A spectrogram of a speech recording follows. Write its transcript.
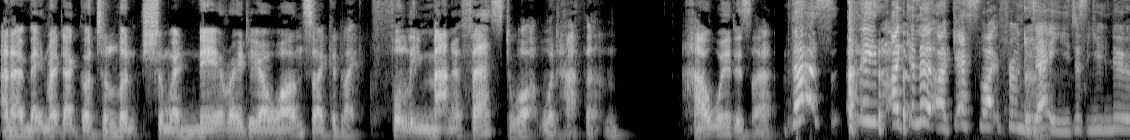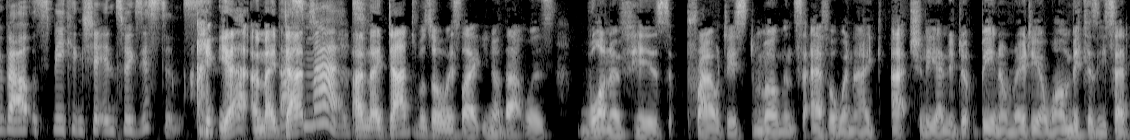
And I made my dad go to lunch somewhere near Radio One, so I could like fully manifest what would happen. How weird is that? That's, I mean, I look, I guess like from day you just you knew about speaking shit into existence. yeah, and my That's dad, mad. and my dad was always like, you know, that was one of his proudest moments ever when I actually ended up being on Radio One because he said,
